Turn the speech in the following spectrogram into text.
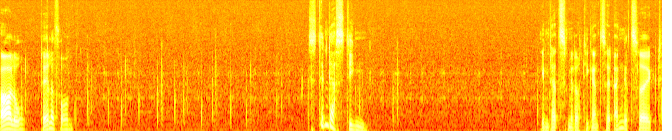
Hallo, Telefon. Was ist denn das Ding? Eben hat es mir doch die ganze Zeit angezeigt.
